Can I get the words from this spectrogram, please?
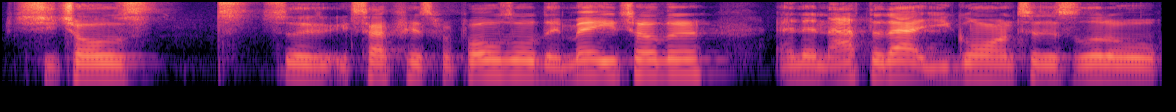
She chose to accept his proposal. They met each other, and then after that, you go on to this little.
